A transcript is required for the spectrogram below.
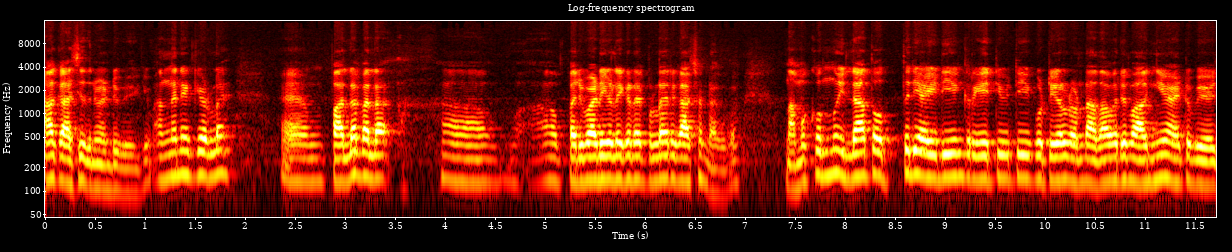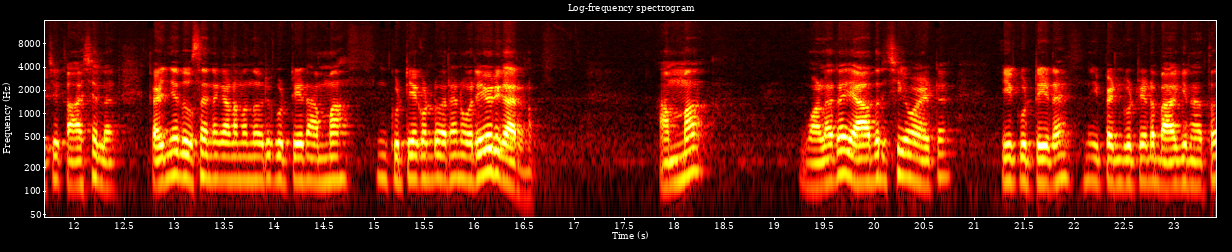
ആ കാശ് ഇതിനു വേണ്ടി ഉപയോഗിക്കും. അങ്ങനെയൊക്കെയുള്ള പല പല പരിപാടികളിലൂടെ പിള്ളേർ കാശുണ്ടാക്കും. അപ്പോൾ നമുക്കൊന്നും ഇല്ലാത്ത ഒത്തിരി ഐഡിയയും ക്രിയേറ്റിവിറ്റിയും കുട്ടികളുണ്ട്. അത് അവർ ഭംഗിയായിട്ട് ഉപയോഗിച്ച് കാശല്ല. കഴിഞ്ഞ ദിവസം എന്നെ കാണാൻ വന്ന ഒരു കുട്ടിയുടെ അമ്മ കുട്ടിയെ കൊണ്ടുവരാൻ ഒരേ ഒരു കാരണം. അമ്മ വളരെ യാദൃച്ഛികമായിട്ട് ഈ കുട്ടിയുടെ ഈ പെൺകുട്ടിയുടെ ബാഗിനകത്ത്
